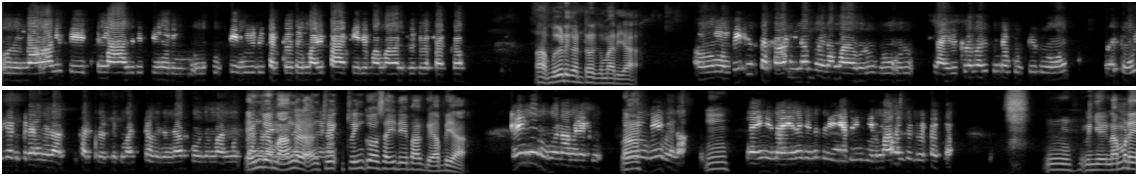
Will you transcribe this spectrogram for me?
ஒரு நாலு பேச்சு மாதிரி ஒரு குட்டி வீடு கட்டுறது மாதிரி பாக்கல மாமான்றதுல பக்கம். ஆ வீடு கட்டுறதுக்கு மாதிரியா? வீட்டு காணிலாம் போய் நம்ம ஒரு ஒரு- நான் இருக்கிற மாதிரி சின்ன குட்டிடுவோம் தொழில் எங்கம்மா அங்க ட்ரி- ட்ரிங்கோ சைடே பாக்கு அப்படியா? நீங்க நம்முடைய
